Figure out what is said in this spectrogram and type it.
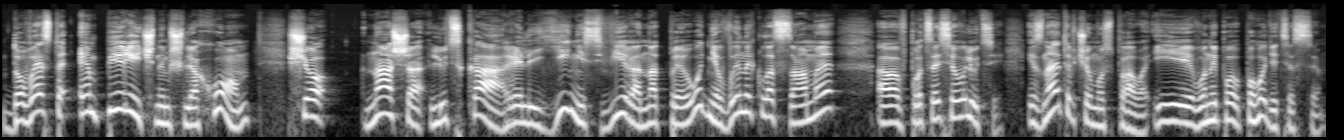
довести емпіричним шляхом, що наша людська релігійність, віра надприродня виникла саме в процесі еволюції. І знаєте, в чому справа? І вони погодяться з цим.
